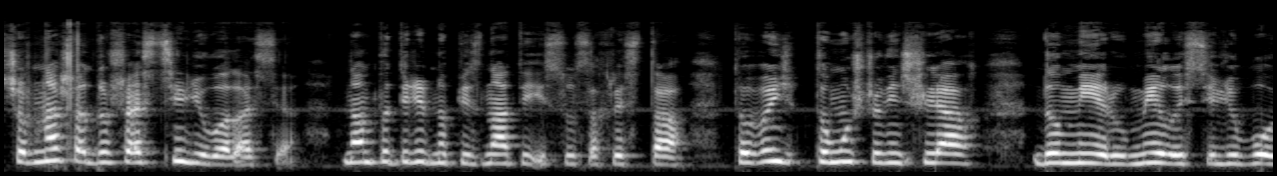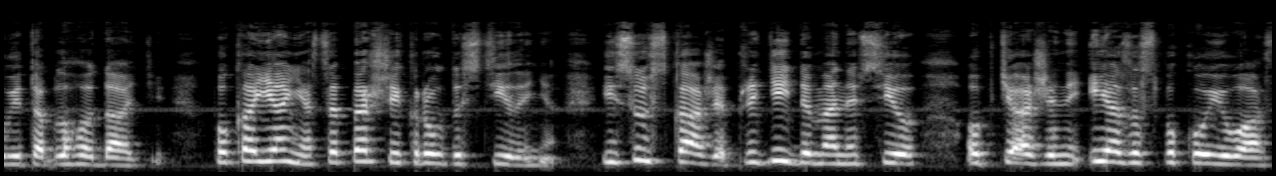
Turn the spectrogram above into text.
Щоб наша душа зцілювалася, нам потрібно пізнати Ісуса Христа, тому що Він шлях до миру, милості, любові та благодаті. Покаяння це перший крок до зцілення. Ісус каже: Придіть до мене всі обтяжені, і я заспокою вас.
